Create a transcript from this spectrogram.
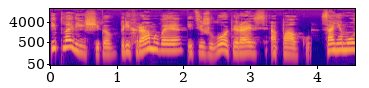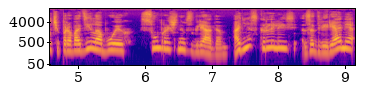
и Плавильщиков, прихрамывая и тяжело опираясь о палку. Саня молча проводил обоих сумрачным взглядом. Они скрылись за дверями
